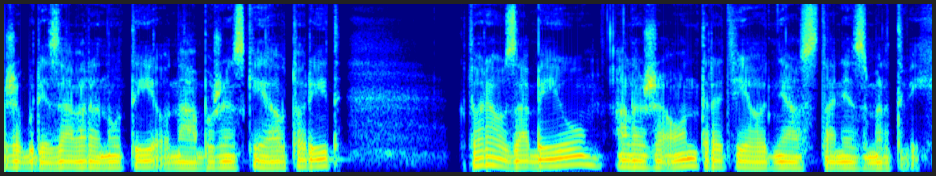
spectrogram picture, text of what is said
že bude zavrnutý od náboženských autorít, ktoré ho zabijú, ale že on tretieho dňa vstane z mŕtvych.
